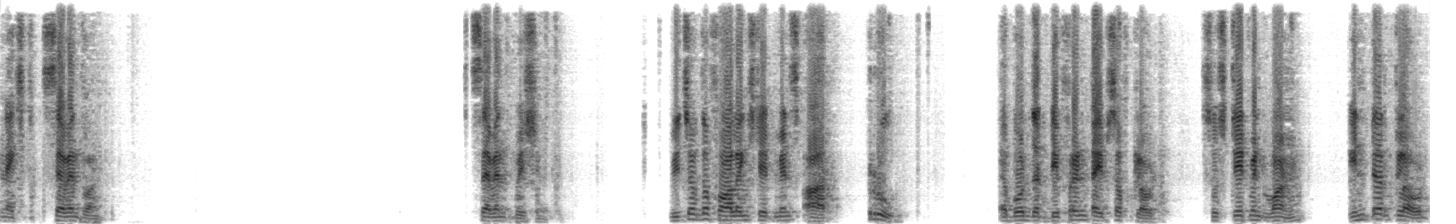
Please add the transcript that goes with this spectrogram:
Next, seventh one. Seventh question. Which of the following statements are true about the different types of cloud? So statement 1 intercloud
